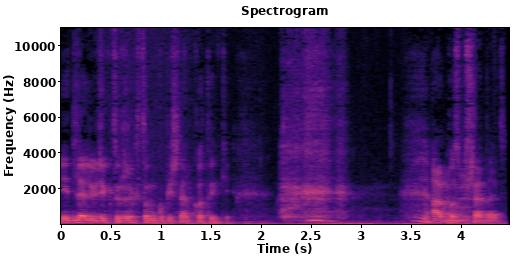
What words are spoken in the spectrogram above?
I dla ludzi, którzy chcą kupić narkotyki. Albo sprzedać.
